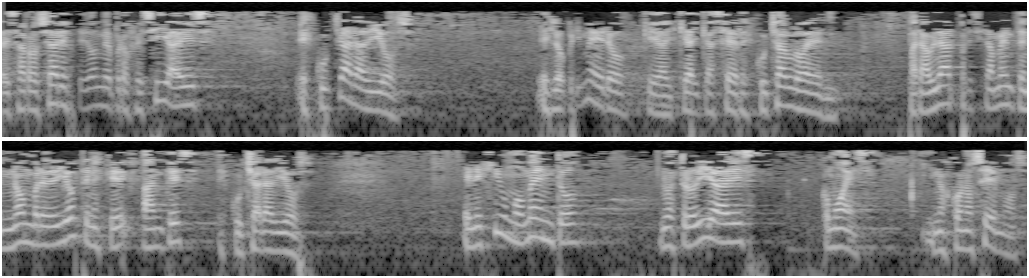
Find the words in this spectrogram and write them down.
desarrollar este don de profecía es escuchar a Dios. Es lo primero que hay, que hacer, escucharlo a Él. Para hablar precisamente en nombre de Dios tenés que antes escuchar a Dios. Elegí un momento, nuestro día es como es y nos conocemos,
